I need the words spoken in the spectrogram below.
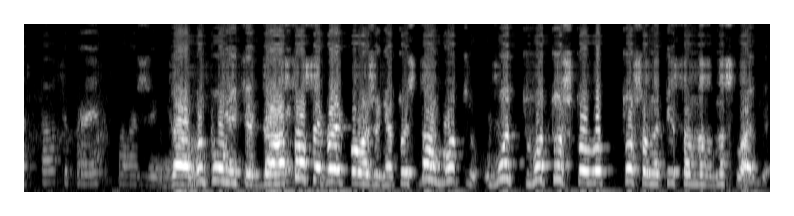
Остался проект положения. Да, вы помните, да, остался проект положения. То есть там вот, вот, вот то, что вот то, что написано на, на слайде.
